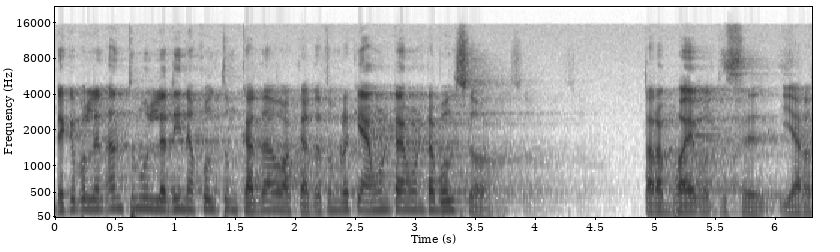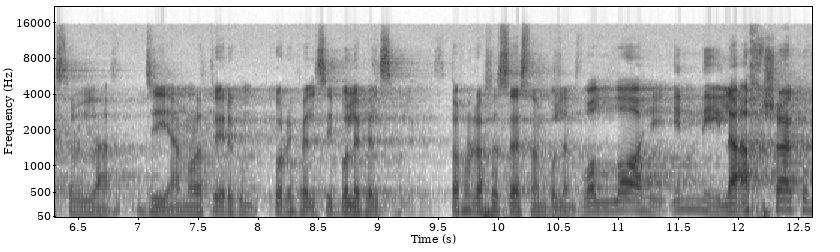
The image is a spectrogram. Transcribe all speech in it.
ডেকে বললেন আন্তুমুল্লাদিন আকুলতুম কাদা ওয়া কাদা তোমরা কি এমনটা এমনটা বলছো? তারা ভয়ে বলতেছে, ইয়া রাসুল্লাহ জি, আমরা তো এরকম করে ফেলছি, বলে ফেলছি। তখন রাসুসাহ ইসলাম বললেন, ওয়াল্লাহি ইন্নি লা আখশাকুম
